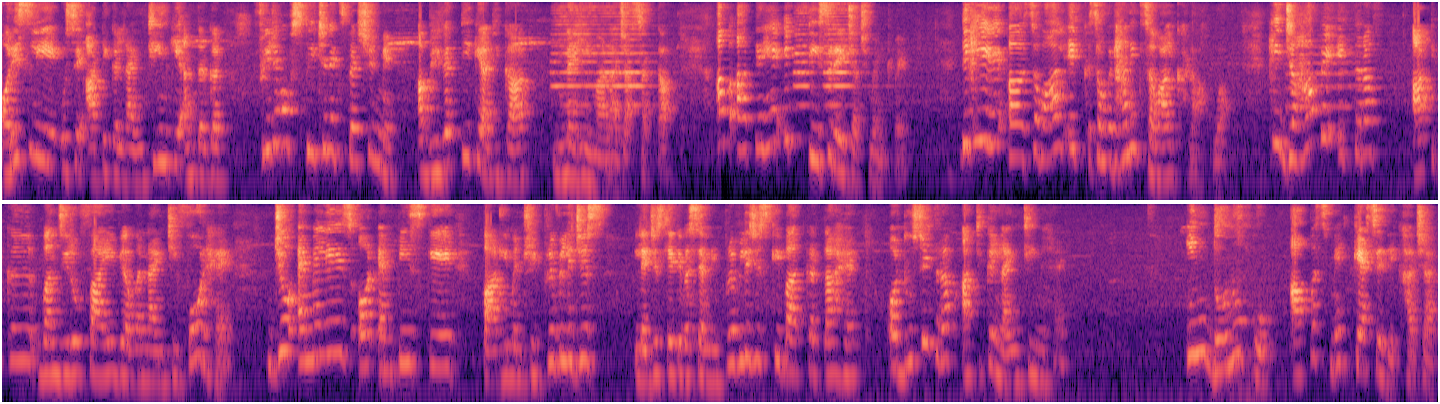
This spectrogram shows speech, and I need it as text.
और इसलिए उसे आर्टिकल 19 के अंतर्गत freedom of speech and expression में अभिव्यक्ति के अधिकार नहीं माना जा सकता। अब आते हैं एक तीसरे जजमेंट में। देखिए सवाल, एक संवैधानिक सवाल खड़ा हुआ कि जहाँ पे एक तरफ़ आर्टिकल 105 या 194 है, जो एमएलए और एमपीज के parliamentary privileges legislative assembly privileges की बात करता है, और दूसरी तरफ़ आर्टिकल 19 है इन दोनों को आपस में कैसे देखा जाए?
